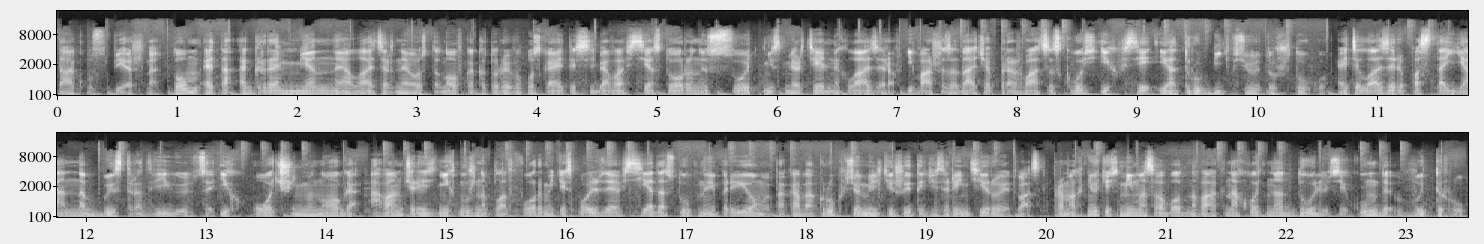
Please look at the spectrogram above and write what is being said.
так успешно. Том это огроменная лазерная установка, которая выпускает из себя во все стороны сотни смертельных лазеров, и ваша задача прорваться сквозь их все и отрубить запустить всю эту штуку. Эти лазеры постоянно быстро двигаются, их очень много, а вам через них нужно платформить, используя все доступные приемы, пока вокруг все мельтешит и дезориентирует вас. Промахнетесь мимо свободного окна хоть на долю секунды, вы труп.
